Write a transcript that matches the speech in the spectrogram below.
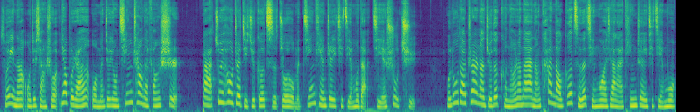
所以呢，我就想说，要不然我们就用清唱的方式，把最后这几句歌词作为我们今天这一期节目的结束曲。我录到这儿呢，觉得可能让大家能看到歌词的情况下来听这一期节目，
